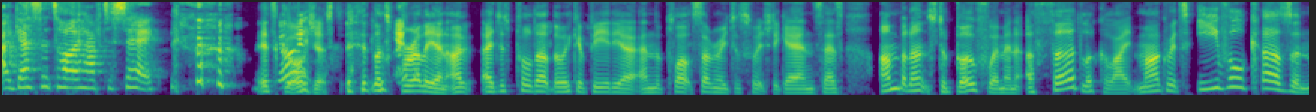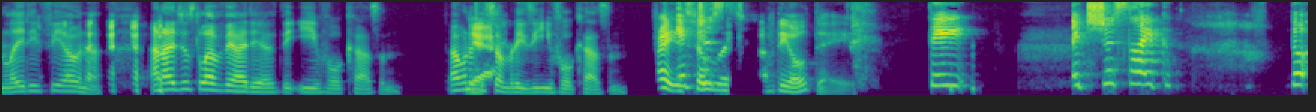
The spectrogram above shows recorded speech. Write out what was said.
I guess that's all I have to say. It's gorgeous. It looks brilliant. I, I just pulled up the Wikipedia and the plot summary just switched again. Says, unbeknownst to both women, a third lookalike, Margaret's evil cousin, Lady Fiona. and I just love the idea of the evil cousin. I want to Yeah. be somebody's evil cousin. Right. It so just- of the old days. they it's just like the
